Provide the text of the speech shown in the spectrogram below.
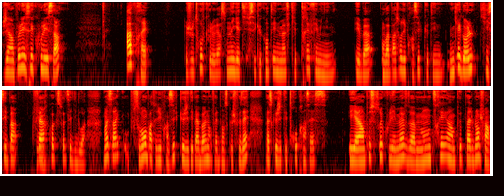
j'ai un peu laissé couler ça. Après, je trouve que le versant négatif, c'est que quand t'es une meuf qui est très féminine, eh ben, on va partir du principe que t'es une, une cagole qui sait pas faire mm. quoi que ce soit de ses dix doigts. Moi, c'est vrai que souvent on partait du principe que j'étais pas bonne en fait dans ce que je faisais parce que j'étais trop princesse. Et il y a un peu ce truc où les meufs doivent montrer un peu pas de blanche, enfin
